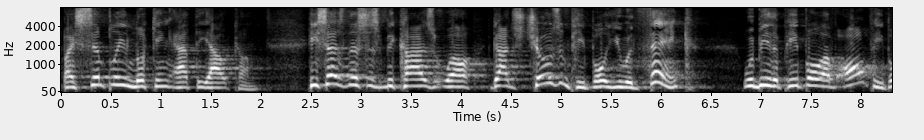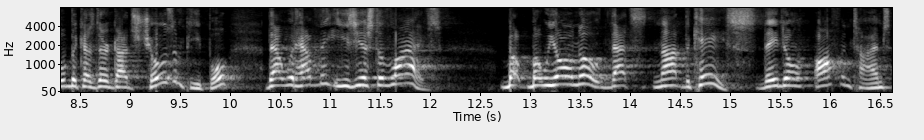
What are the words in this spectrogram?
by simply looking at the outcome. He says this is because, well, God's chosen people, you would think, would be the people of all people because they're God's chosen people that would have the easiest of lives. But, but we all know that's not the case. They don't oftentimes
